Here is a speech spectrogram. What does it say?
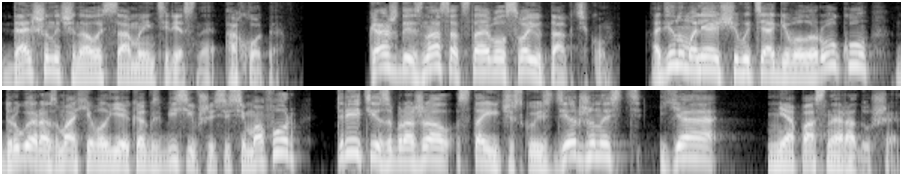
Дальше начиналось самое интересное – охота. Каждый из нас отстаивал свою тактику. Один умоляюще вытягивал руку, другой размахивал ей, как взбесившийся семафор, третий изображал стоическую сдержанность, я – неопасное радушие.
